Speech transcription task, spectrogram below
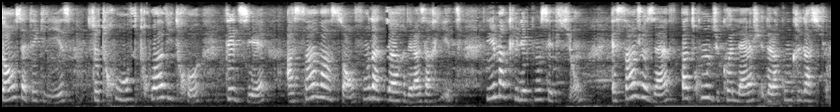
Dans cette église se trouvent trois vitraux dédiés à Saint Vincent, fondateur des Lazarites, l'Immaculée Conception et Saint Joseph, patron du collège et de la congrégation.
